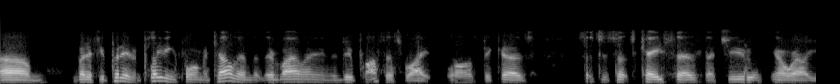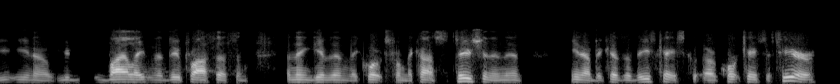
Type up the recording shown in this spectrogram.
um, but if you put it in a pleading form and tell them that they're violating the due process right laws because such and such case says that you you know well you you know you're violating the due process and and then give them the quotes from the Constitution and then you know because of these case or court cases here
